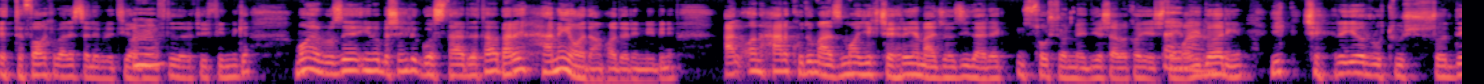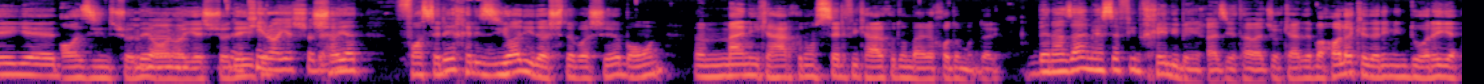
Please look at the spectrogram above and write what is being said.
اتفاقی که برای سلبریتی ها میفته داره توی فیلم میگه ما امروزه اینو به شکل گسترده تر برای همه آدم ها داریم می‌بینیم الان هر کدوم از ما یک چهره مجازی در یک سوشال مدیا شبکه های اجتماعی. داریم یک چهره روتوش شده آزین شده آرایش شده پیرایش شده. شاید فاصله خیلی زیادی داشته باشه با اون منی که هر کدوم سلفی که هر کدوم برای خودمون داریم به نظر می‌رسه فیلم خیلی به این قضیه توجه کرده. و حالا که داریم این دوره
